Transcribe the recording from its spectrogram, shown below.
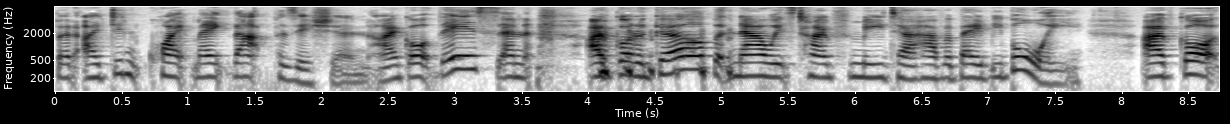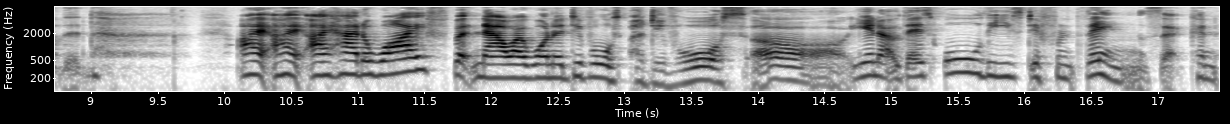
but I didn't quite make that position. I got this, and I've got a girl, but now it's time for me to have a baby boy. I've got. I, I, I had a wife, but now I want a divorce. A divorce. Oh, you know, there's all these different things that can.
